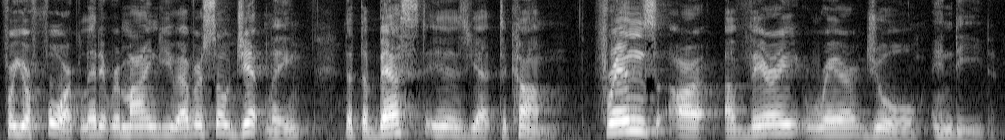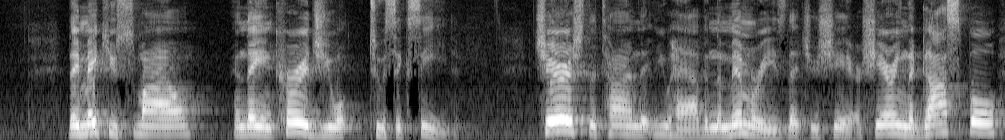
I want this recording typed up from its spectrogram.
for your fork, let it remind you ever so gently that the best is yet to come. Friends are a very rare jewel indeed. They make you smile and they encourage you to succeed. Cherish the time that you have and the memories that you share. Sharing the gospel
